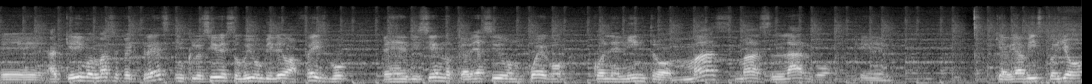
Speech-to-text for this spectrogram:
Eh, adquirimos Mass Effect 3, inclusive subí un video a Facebook eh, diciendo que había sido un juego con el intro más más largo que que había visto yo.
